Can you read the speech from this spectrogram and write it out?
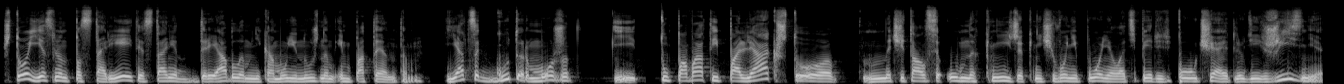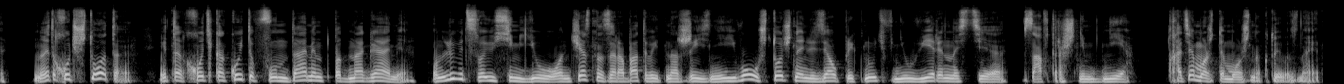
Что, если он постареет и станет дряблым, никому не нужным импотентом? Яцек Гутер может и туповатый поляк, что начитался умных книжек, ничего не понял, а теперь поучает людей жизни, но это хоть что-то. Это хоть какой-то фундамент под ногами. Он любит свою семью, он честно зарабатывает на жизнь, и его уж точно нельзя упрекнуть в неуверенности в завтрашнем дне. Хотя, может, и можно, кто его знает.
